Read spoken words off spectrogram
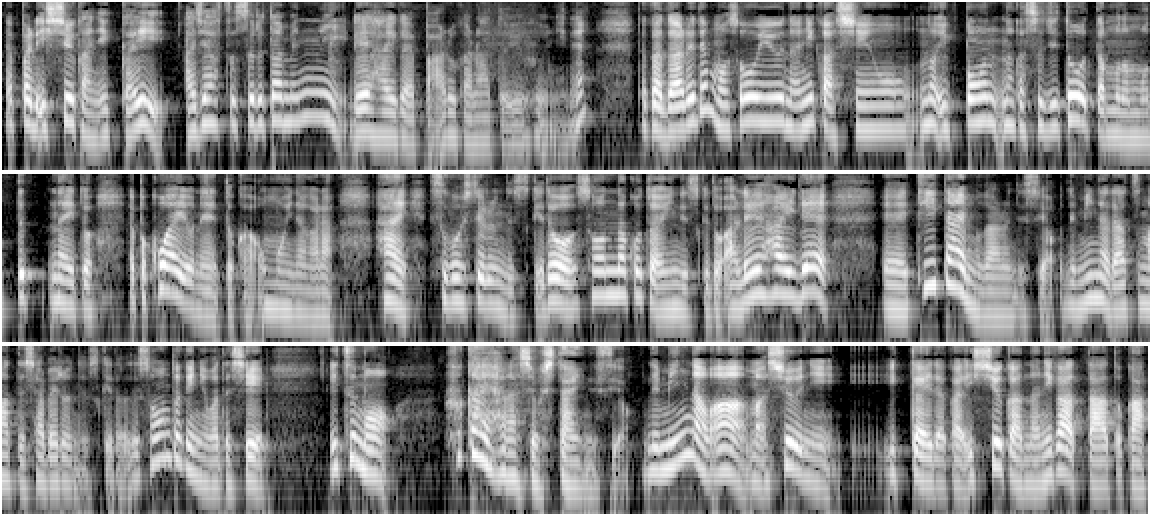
やっぱり一週間に一回アジャストするために礼拝がやっぱあるかなというふうにね。だから誰でもそういう何か心音の一本、なんか筋通ったもの持ってないと、やっぱ怖いよね、とか思いながら、はい、過ごしてるんですけど、そんなことはいいんですけど、あ、礼拝で、えー、ティータイムがあるんですよ。で、みんなで集まって喋るんですけど、で、その時に私、いつも深い話をしたいんですよ。で、みんなは、まあ、週に1回だから1週間何があったとか、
